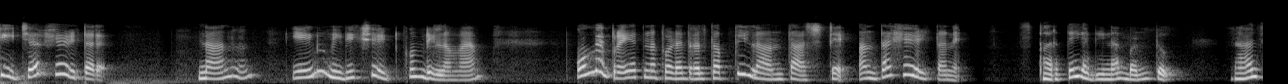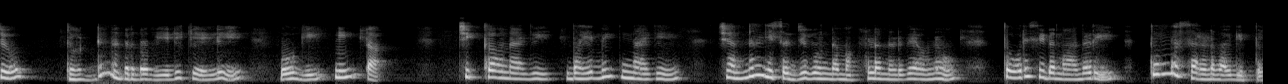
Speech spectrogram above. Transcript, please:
ಟೀಚರ್ ಹೇಳ್ತಾರೆ. ನಾನು ಏನು ನಿರೀಕ್ಷೆ ಇಟ್ಕೊಂಡಿಲ್ಲ ಮ್ಯಾಮ್ ಒಮ್ಮೆ ಪ್ರಯತ್ನ ಪಡೋದ್ರಲ್ಲಿ ತಪ್ಪಿಲ್ಲ ಅಂತ ಅಷ್ಟೇ ಅಂತ ಹೇಳ್ತಾನೆ. ಸ್ಪರ್ಧೆಯ ದಿನ ಬಂತು. ರಾಜು ದೊಡ್ಡ ನಗರದ ವೇದಿಕೆಯಲ್ಲಿ ಹೋಗಿ ನಿಂತ. ಚಿಕ್ಕವನಾಗಿ, ಭಯಭೀತನಾಗಿ, ಚೆನ್ನಾಗಿ ಸಜ್ಜುಗೊಂಡ ಮಕ್ಕಳ ನಡುವೆ ಅವನು ತೋರಿಸಿದ ಮಾದರಿ ತುಂಬ ಸರಳವಾಗಿತ್ತು.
